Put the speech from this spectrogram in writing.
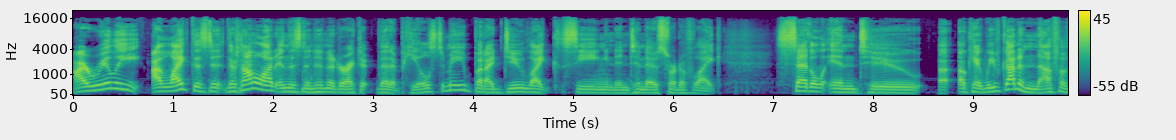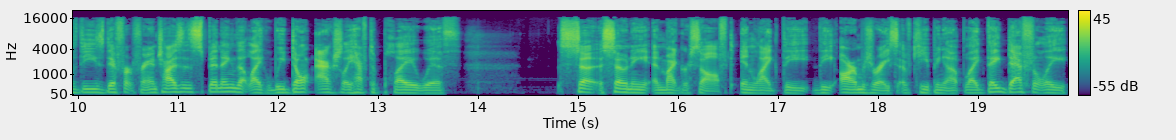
I really I like this. There's not a lot in this Nintendo Direct that appeals to me, but I do like seeing Nintendo sort of like settle into uh, okay, we've got enough of these different franchises spinning that like we don't actually have to play with so- Sony and Microsoft in like the the arms race of keeping up. Like they definitely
